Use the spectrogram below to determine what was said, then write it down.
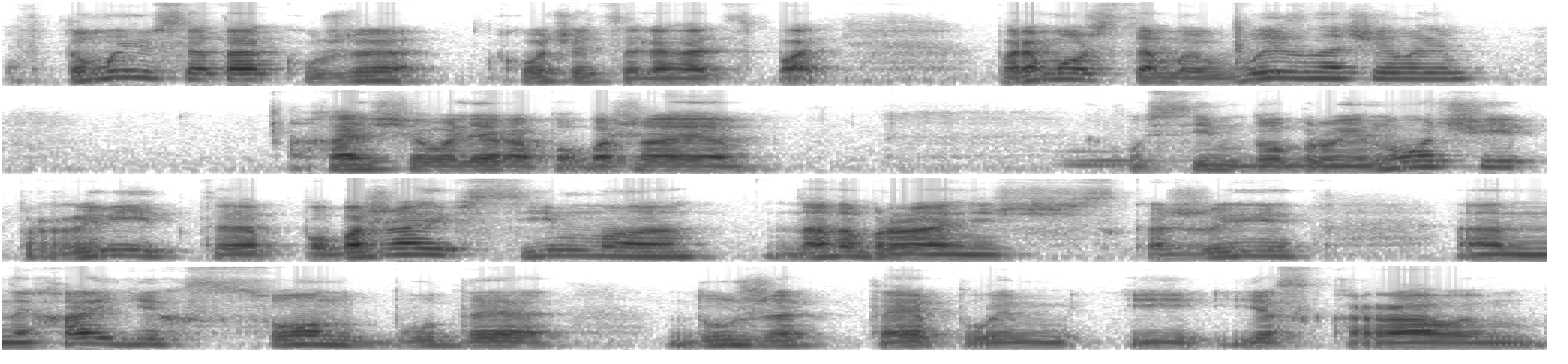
Втомився так, уже хочеться лягати спати. Переможця ми визначили. Хай ще Валера побажає усім доброї ночі. Привіт! Побажай всім е, на добраніч. Скажи, е, нехай їх сон буде дуже теплим і яскравим.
